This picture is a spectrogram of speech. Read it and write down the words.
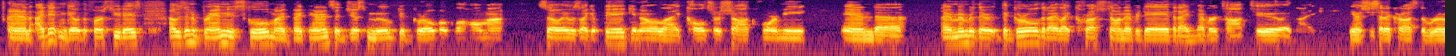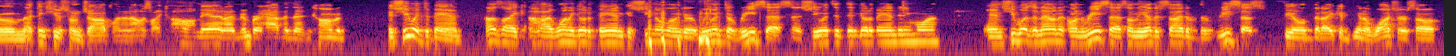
And I didn't go the first few days. I was in a brand new school. My my parents had just moved to Grove, Oklahoma, so it was like a big, you know, like culture shock for me. And uh, I remember the the girl that I like crushed on every day that I never talked to, and like you know, she sat across the room. I think she was from Joplin, and I was like, oh man, I remember having that in common. And she went to band. I was like, oh, I want to go to band because she no longer. we went to recess, and she went to didn't go to band anymore. And she wasn't out on recess on the other side of the recess field that I could, you know, watch her. So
